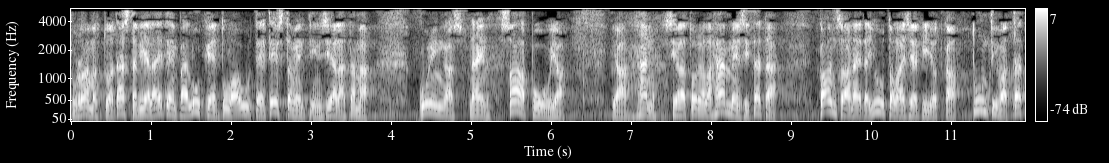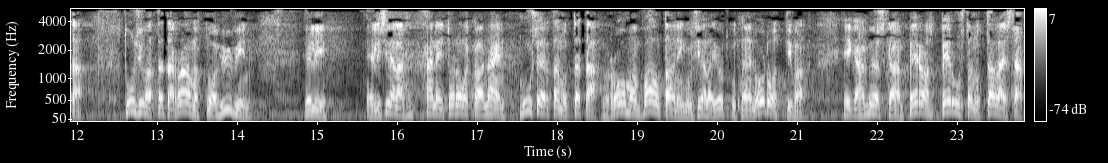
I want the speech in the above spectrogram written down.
kun raamattua tästä vielä eteenpäin lukeen, tulla uuteen testamenttiin, siellä tämä kuningas näin saapuu ja, ja hän siellä todella hämmensi tätä kansaa, näitä juutalaisiakin, jotka tuntivat tätä, tunsivat tätä raamattua hyvin. Eli, eli siellä hän ei todellakaan näin musertanut tätä Rooman valtaa, niin kuin siellä jotkut näin odottivat, eikä hän myöskään perustanut tällaista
